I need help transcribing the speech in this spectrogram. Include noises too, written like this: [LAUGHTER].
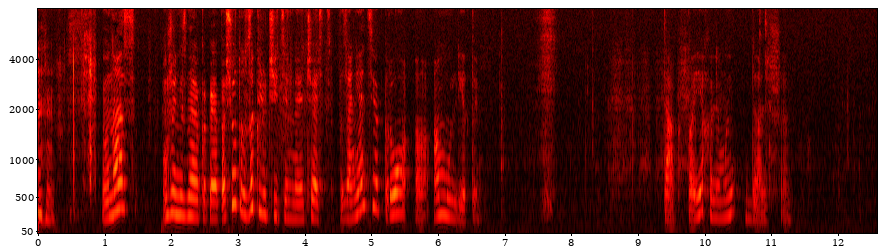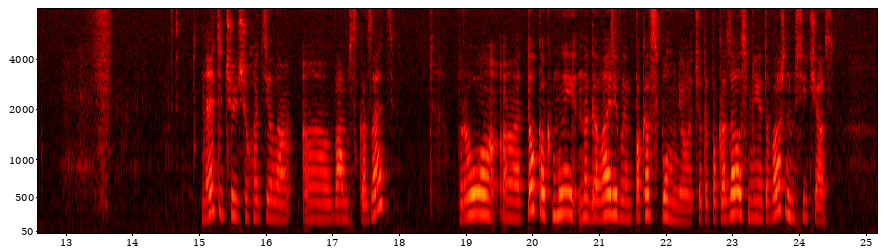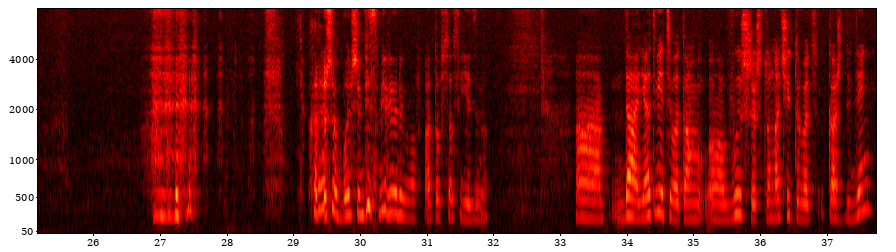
Мгм. У нас уже не знаю, какая по счету, заключительная часть занятия про а, амулеты. Так, поехали мы дальше. Знаете, что еще хотела а, вам сказать? Про а, то, как мы наговариваем, пока вспомнила. Что-то показалось мне это важным сейчас. [LAUGHS] Хорошо, больше [LAUGHS] без перерывов, а то все съедено. А, да, я ответила там а, выше, что начитывать каждый день.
